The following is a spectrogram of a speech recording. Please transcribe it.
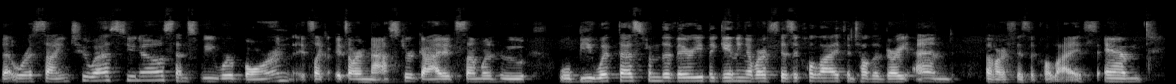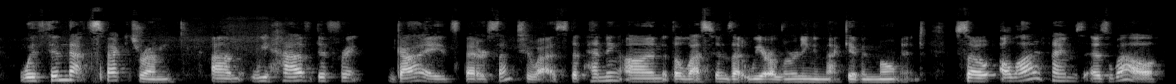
that were assigned to us, you know, since we were born. It's like it's our master guide. It's someone who will be with us from the very beginning of our physical life until the very end of our physical life. And within that spectrum, um, we have different guides that are sent to us depending on the lessons that we are learning in that given moment. So a lot of times as well,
